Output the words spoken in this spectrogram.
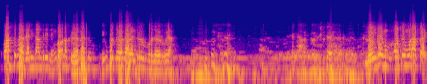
Langsung ada di santri ini, kok ada gerhana tuh. Itu percaya kalender, percaya ya. Lho nggih munafik.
